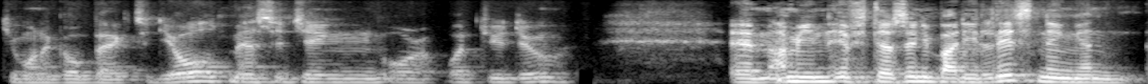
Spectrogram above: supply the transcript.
do you want to go back to the old messaging or what do you do? Um, i mean if there's anybody listening and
